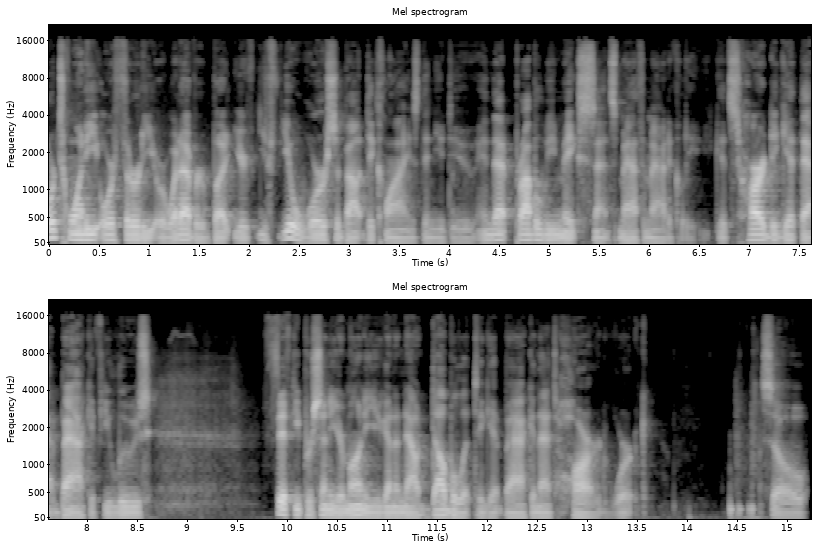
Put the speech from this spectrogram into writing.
Or 20 or 30 or whatever, but you you feel worse about declines than you do. And that probably makes sense mathematically. It's hard to get that back if you lose 50% of your money, you're going to now double it to get back, and that's hard work. So,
